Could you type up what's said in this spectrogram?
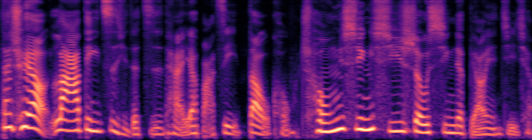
但却要拉低自己的姿态，要把自己倒空，重新吸收新的表演技巧。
